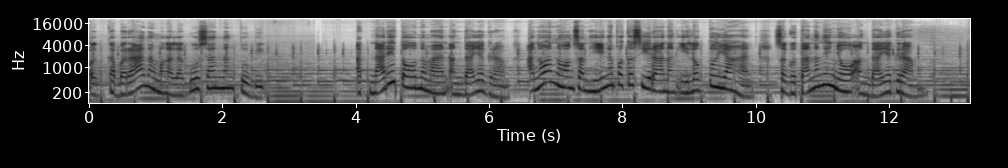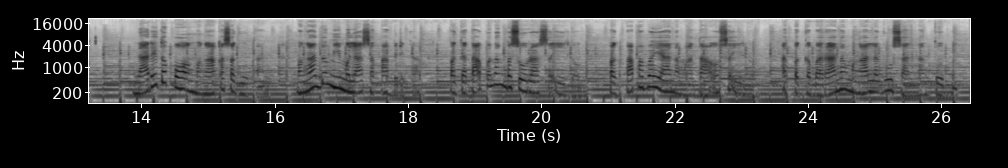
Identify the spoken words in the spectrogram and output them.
Pagkabara ng mga lagusan ng tubig. At narito naman ang diagram. Ano-ano ang sanhi ng pagkasira ng ilog tulyahan? Sagutan na ninyo ang diagram. Narito po ang mga kasagutan. Mga dumi mula sa pabrika, pagkatapon ng basura sa ilog, pagpapabaya ng mga tao sa ilog, at pagkabara ng mga lagusan ng tubig.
